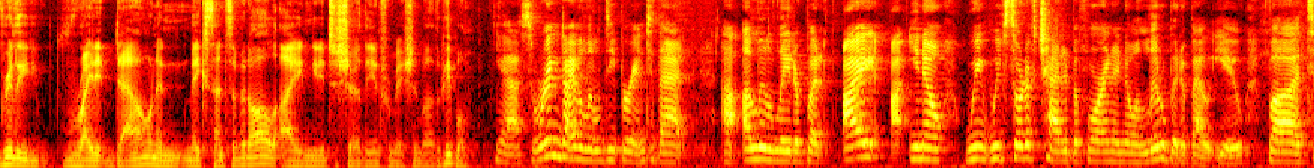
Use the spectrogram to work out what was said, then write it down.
really write it down and make sense of it all, I needed to share the information with other people. Yeah, so we're going to dive a little deeper into that uh, a little later. But I, you know, we we've sort of chatted before, and I know a little bit about you. But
